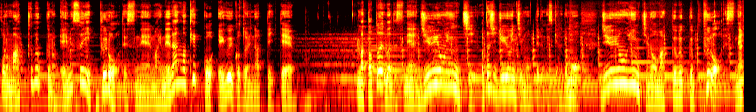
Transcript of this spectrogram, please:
この MacBook の M3 Pro ですね、まあ、値段が結構えぐいことになっていて、まあ、例えばですね、14インチ、私14インチ持ってるんですけれども、14インチの MacBook Pro ですね。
